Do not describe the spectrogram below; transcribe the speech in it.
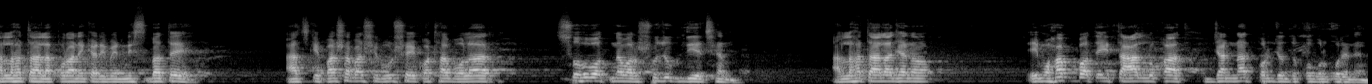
আল্লাহ তাআলা কোরআনে কারিমের নিসবাতে আজকে পাশাপাশি বসে কথা বলার সোহবত নেওয়ার সুযোগ দিয়েছেন। আল্লাহ তাআলা যেন এই মোহাব্বত, এই তাল্লুকাত জান্নাত পর্যন্ত কবুল করে নেন।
